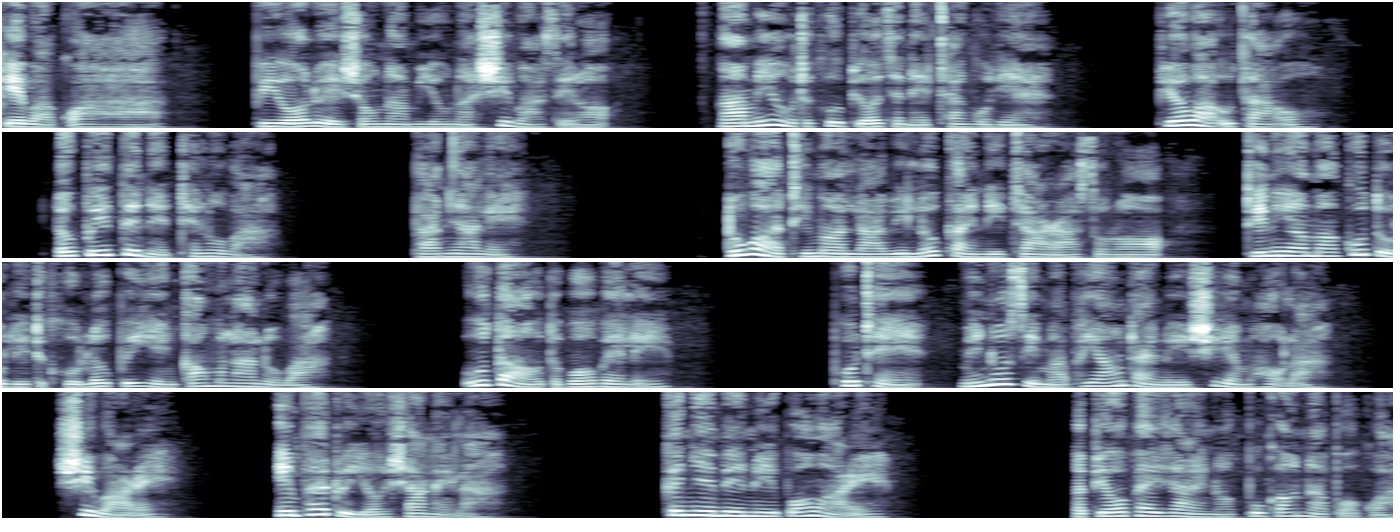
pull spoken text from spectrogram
ကဲပါကွာပြီးရောလွယ်ရှုံးတာမယုံတာရှိပါစေတော့ငါမင်းကိုတခုပြောချင်တဲ့ထန်ကိုလျံပြောပါဥတာအောင် လုတ်ပေးတဲ့နဲ့ထင်းလို့ပါဘာများလဲတို့ကဒီမှာလာပြီးလောက်ကင်နေကြတာဆိုတော့ဒီနေရာမှာကုသိုလ်လေးတစ်ခုလုပ်ပေးရင်ကောင်းမလားလို့ပါဥတာကိုသဘောပဲလေဖိုးထင်မင်းတို့စီမှာဖျောင်းတိုင်တွေရှိတယ်မဟုတ်လားရှိပါတယ်အင်ဖက်တွေရောရနိုင်လားကညင်ပင်တွေပေါ်ပါတယ်မပြောဖက်ရရင်တော့ပူကောင်းတာပေါ့ကွာ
